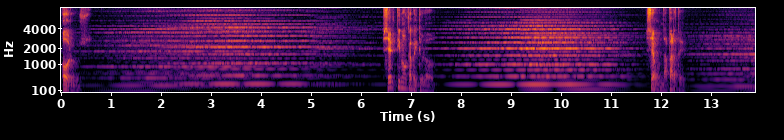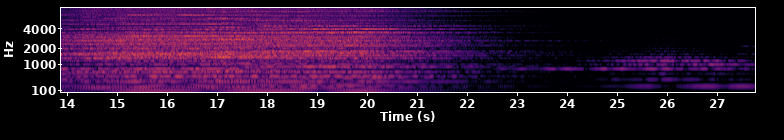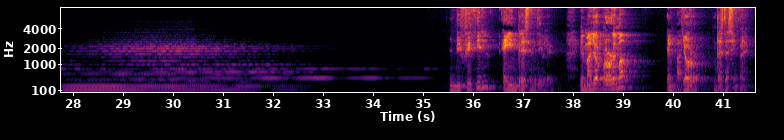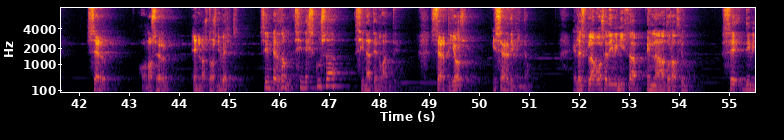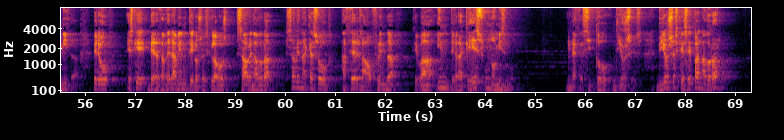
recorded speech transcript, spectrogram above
Horus. Séptimo capítulo. Segunda parte. Difícil e imprescindible. El mayor problema, el mayor desde siempre. Ser o no ser en los dos niveles. Sin perdón, sin excusa, sin atenuante. Ser Dios y ser divino. El esclavo se diviniza en la adoración. Se diviniza. Pero ¿es que verdaderamente los esclavos saben adorar? ¿Saben acaso hacer la ofrenda que va íntegra, que es uno mismo? Necesito dioses, dioses que sepan adorar,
